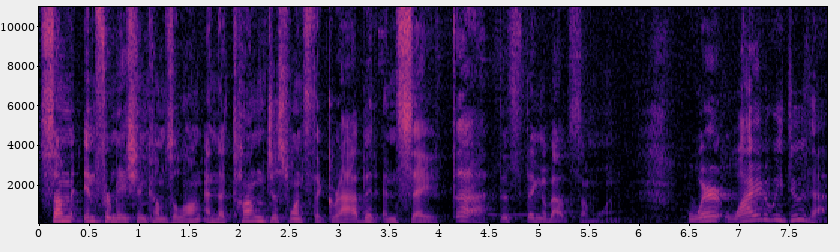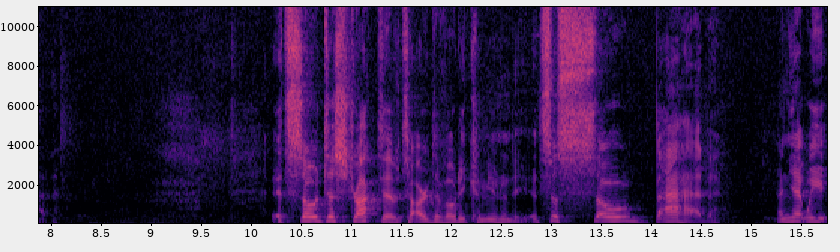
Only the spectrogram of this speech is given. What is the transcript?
Some information comes along and the tongue just wants to grab it and say, "Ugh, this thing about someone. Where, why do we do that? It's so destructive to our devotee community. It's just so bad. And yet we,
